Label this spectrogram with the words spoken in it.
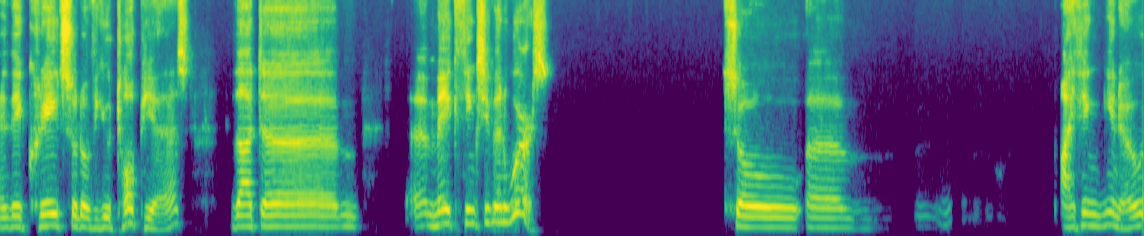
and they create sort of utopias that um, uh, make things even worse. So um, I think you know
